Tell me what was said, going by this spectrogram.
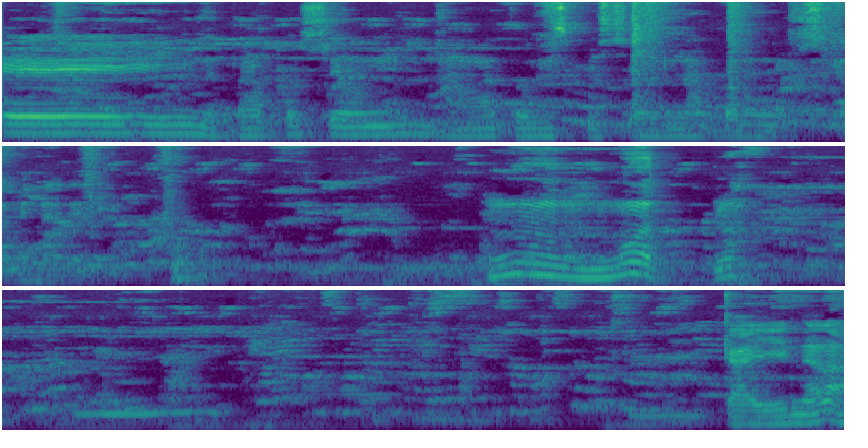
Okay, natapos yung mga itong special na bangus kami narinig. Hmm, mood, no? Kain na na.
